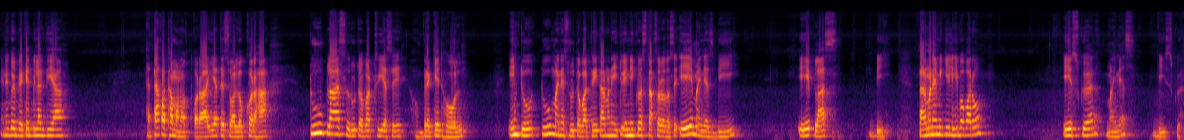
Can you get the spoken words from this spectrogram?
এনেকৈ ব্ৰেকেটবিলাক দিয়া এটা কথা মনত কৰা ইয়াতে চোৱা লক্ষ্য ৰাখা two plus root over three আছে ব্ৰেকেট হ'ল into two minus root over three তাৰমানে এইটো এনেকুৱা ষ্ট্ৰাকচাৰত আছে A minus B A plus B তাৰমানে আমি কি লিখিব পাৰোঁ A square minus B square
